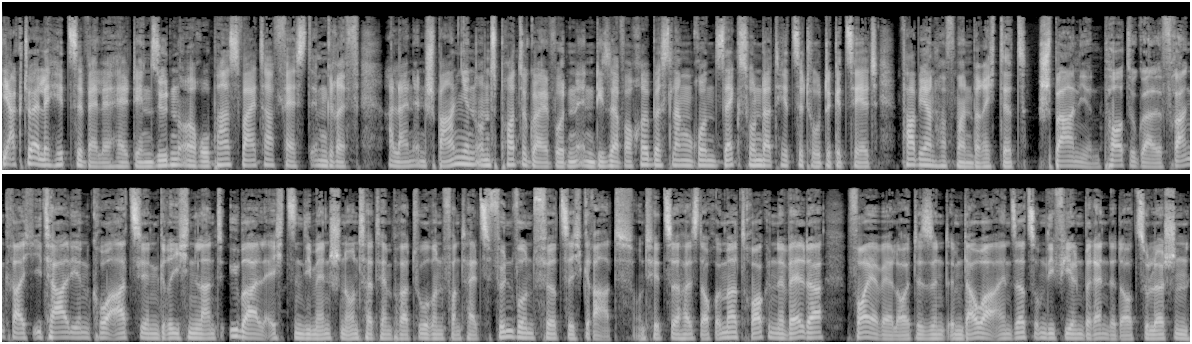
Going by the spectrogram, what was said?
Die aktuelle Hitzewelle hält den Süden Europas weiter fest im Griff. Allein in Spanien und Portugal wurden in dieser Woche bislang rund 600 Hitzetote gezählt. Fabian Hoffmann berichtet. Spanien, Portugal, Frankreich, Italien, Kroatien, Griechenland, überall ächzen die Menschen unter Temperaturen von teils 45 Grad. Und Hitze heißt auch immer trockene Wälder. Feuerwehrleute sind im Dauereinsatz, um die vielen Brände dort zu löschen.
